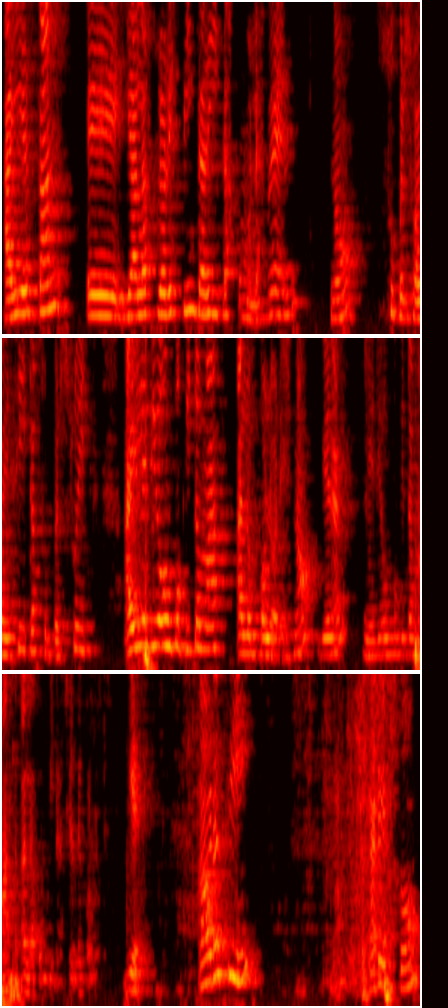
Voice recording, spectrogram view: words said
Ahí están eh, ya las flores pintaditas como las ven, ¿no? Súper suavecitas, súper sweet. Ahí le dio un poquito más a los colores, ¿no? ¿Vieron? le dio un poquito más a la combinación de colores. Bien, ahora sí, vamos a sacar esto,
